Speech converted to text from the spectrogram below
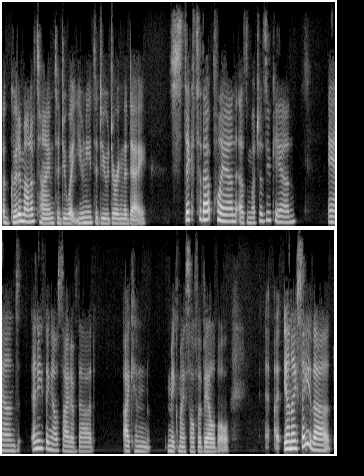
a, good amount of time to do what you need to do during the day. Stick to that plan as much as you can. And anything outside of that, I can make myself available. And I say that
